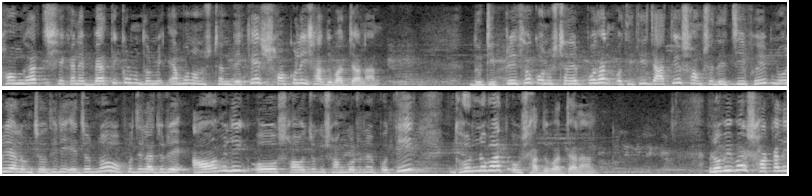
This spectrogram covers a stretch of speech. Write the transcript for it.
সংঘাত, সেখানে ব্যতিক্রমধর্মী এমন অনুষ্ঠান দেখে সকলেই সাধুবাদ জানান। দুটি পৃথক অনুষ্ঠানের প্রধান অতিথি জাতীয় সংসদের চিফ হুইপ নুরি আলম চৌধুরী। এজন্য উপজেলা জুড়ে আওয়ামী লীগ ও সহযোগী সংগঠনের প্রতি ধন্যবাদ ও সাধুবাদ জানান। রবিবার সকালে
